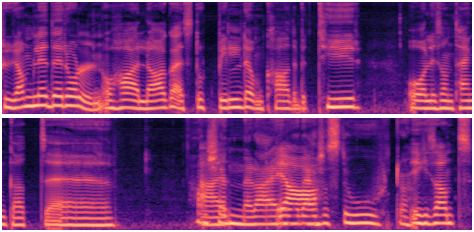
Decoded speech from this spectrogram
programlederrollen og har laga et stort bilde om hva det betyr, og liksom tenker at eh, Han Er- kjenner deg, Ja. og det er så stort. Og. Ikke sant?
